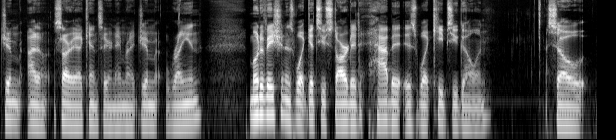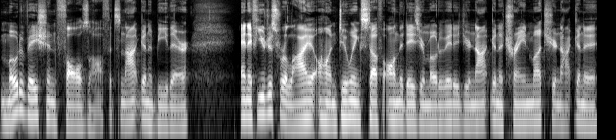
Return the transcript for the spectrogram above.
Jim, I don't. Sorry, I can't say your name right. Jim Ryun Motivation is what gets you started, habit is what keeps you going. So, motivation falls off. It's not going to be there. And if you just rely on doing stuff on the days you're motivated, you're not going to train much. You're not going to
